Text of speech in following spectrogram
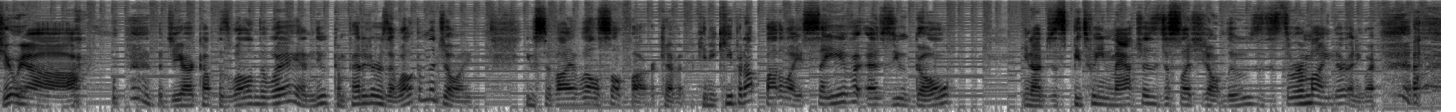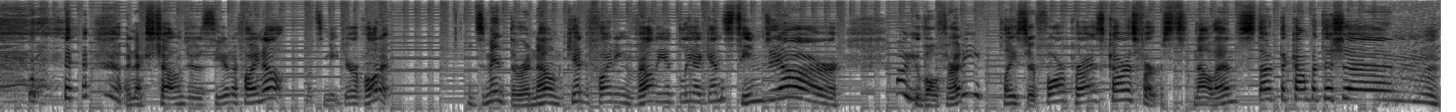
Here we are! the GR Cup is well underway, and new competitors are welcome to join. You've survived well so far, Kevin. Can you keep it up? By the way, save as you go. You know, just between matches, just so that you don't lose. Just a reminder, anyway. Our next challenger is here to find out. Let's meet your opponent. It's Mint, the renowned kid fighting valiantly against Team GR. Are you both ready? Place your four prize cards first. Now then, start the competition!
